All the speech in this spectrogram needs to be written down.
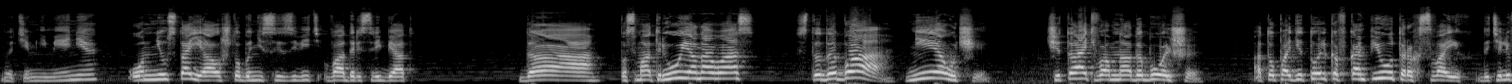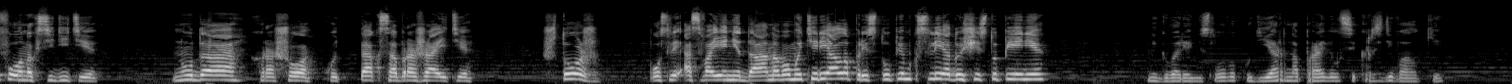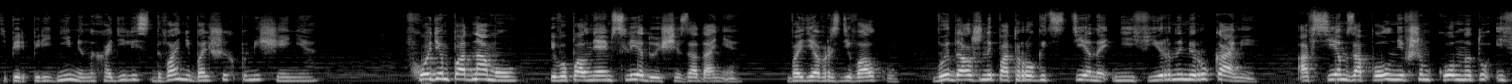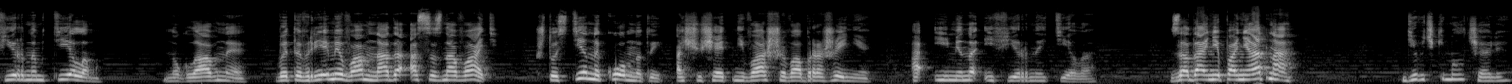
Но, тем не менее, он не устоял, чтобы не соизвить в адрес ребят. «Да, посмотрю я на вас, «Стадыба! Неучи! Читать вам надо больше, а то поди только в компьютерах своих да телефонах сидите. Ну да, хорошо, хоть так соображаете. Что ж, после освоения данного материала приступим к следующей ступени». Не говоря ни слова, Кудьяр направился к раздевалке. Теперь перед ними находились два небольших помещения. «Входим по одному и выполняем следующее задание. Войдя в раздевалку, вы должны потрогать стены не эфирными руками, а всем заполнившим комнату эфирным телом. Но главное, в это время вам надо осознавать, что стены комнаты ощущает не ваше воображение, а именно эфирное тело. Задание понятно?» Девочки молчали.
